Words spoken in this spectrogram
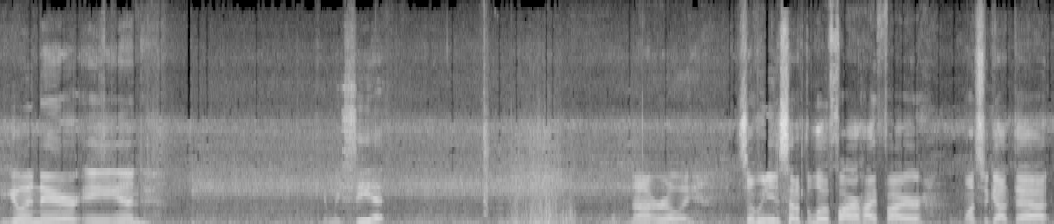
you go in there and can we see it? Not really. So we need to set up the low fire, high fire. Once we got that uh,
